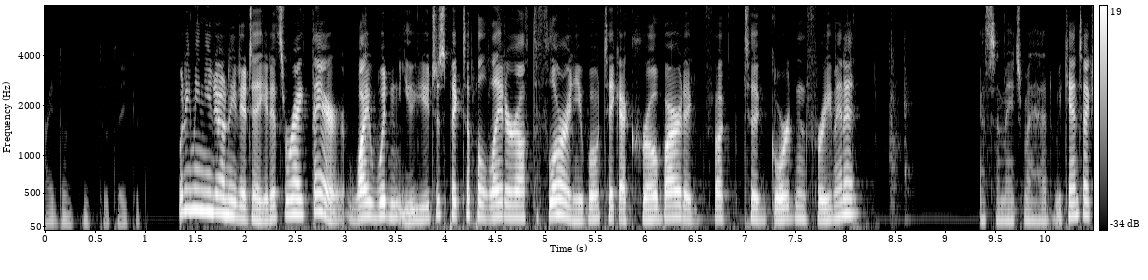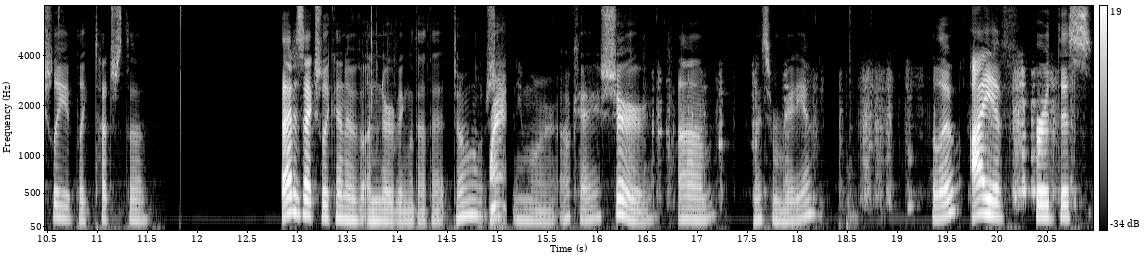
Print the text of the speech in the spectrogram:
I don't need to take it. What do you mean you don't need to take it? It's right there. Why wouldn't you? You just picked up a lighter off the floor and you won't take a crowbar to fuck to Gordon Freeman it? SMH my head. We can't actually like touch the That is actually kind of unnerving without that. Don't shoot anymore. Okay, sure. Um voice from radio? Hello? I have heard this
